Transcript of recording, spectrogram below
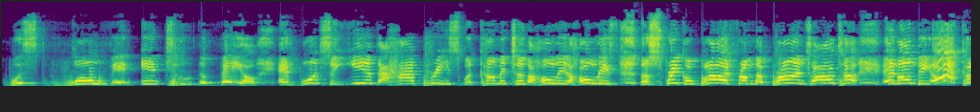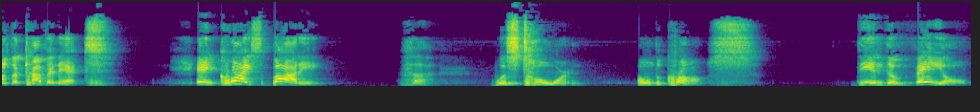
was woven into the veil. And once a year, the high priest would come into the Holy of Holies the sprinkle blood from the bronze altar and on the Ark of the Covenant. And Christ's body huh, was torn on the cross. Then the veil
